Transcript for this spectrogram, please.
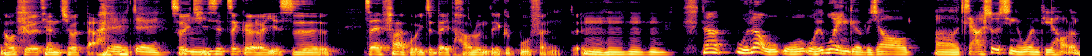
然后隔天就打，对对，所以其实这个也是。在法国一直被讨论的一个部分，对，嗯哼哼哼。那我那我我我会问一个比较呃假设性的问题好了。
